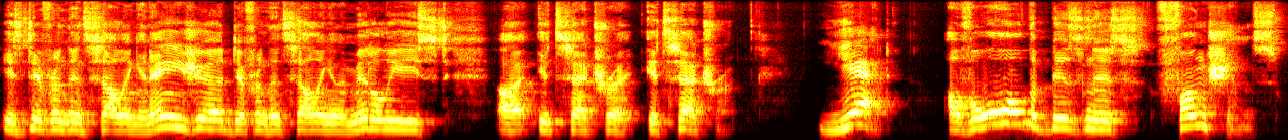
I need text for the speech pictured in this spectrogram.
is different than selling in Asia, different than selling in the Middle East, etc., uh, etc. Et Yet, of all the business functions,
